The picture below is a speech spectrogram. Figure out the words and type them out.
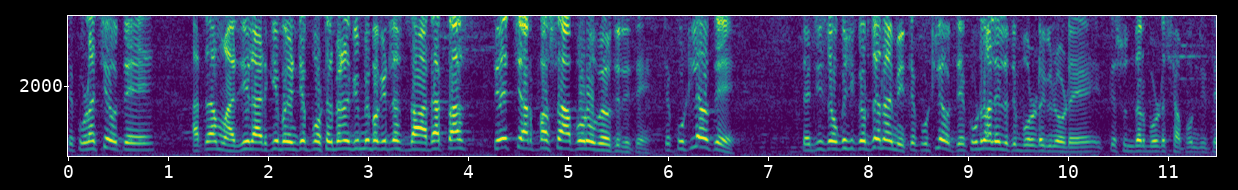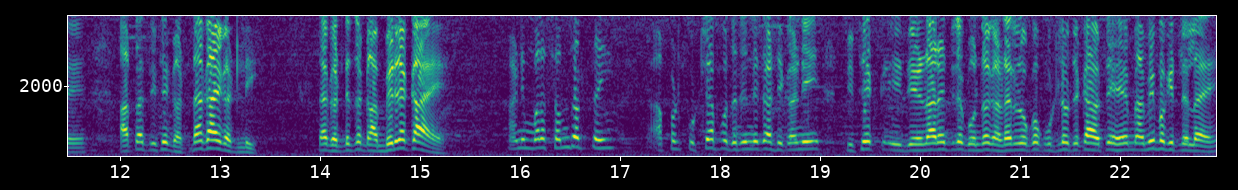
ते कुणाचे होते? आता माझी लाडकी बहीणचे पोस्टल बॅनर घेऊन मी बघितलं दहा दहा तास तेच चार पाच सहा पोरं उभे होते तिथे. ते कुठले होते? त्याची चौकशी करतोय ना मी ते कुठले होते? कुठून आलेले होते बोर्ड घेऊन एवढे इतके सुंदर बोर्ड छापून तिथे. आता तिथे घटना काय घडली? त्या घटनेचं गांभीर्य काय? आणि मला समजत नाही. आपण कुठल्या पद्धतीने त्या ठिकाणी तिथे देणारे तिथे गोंधळ घालणारे लोक कुठले होते काय होते हे आम्ही बघितलेलं आहे.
